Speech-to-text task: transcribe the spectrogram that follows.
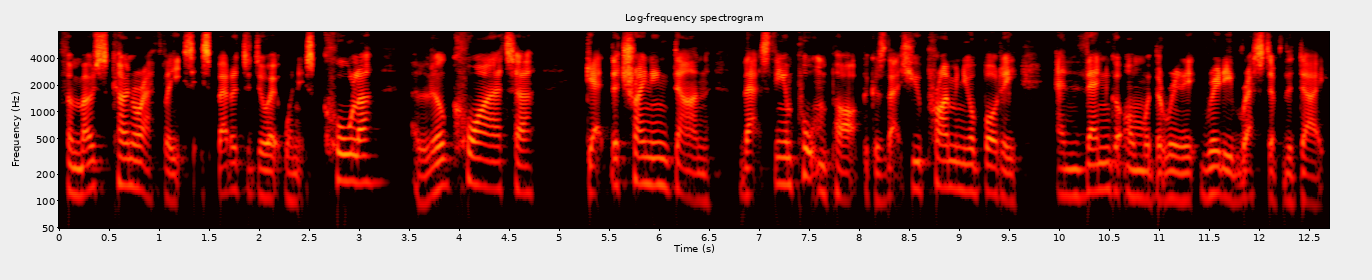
for most Kona athletes, it's better to do it when it's cooler, a little quieter, get the training done. That's the important part because that's you priming your body and then go on with the really, really rest of the day.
